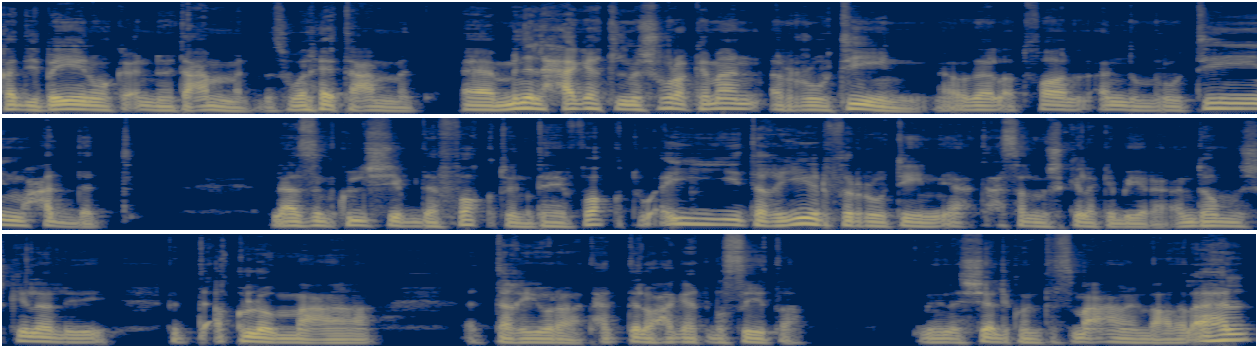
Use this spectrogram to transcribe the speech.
قد يبين وكأنه يتعمد بس هو لا يتعمد. آه، من الحاجات المشهورة كمان الروتين. هؤلاء الأطفال عندهم روتين محدد. لازم كل شيء يبدأ في وقت وينتهي في وقت وأي تغيير في الروتين تحصل مشكلة كبيرة. عندهم مشكلة في التأقلم مع التغيرات حتى لو حاجات بسيطة. من الأشياء اللي كنت اسمعها من بعض الأهل.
